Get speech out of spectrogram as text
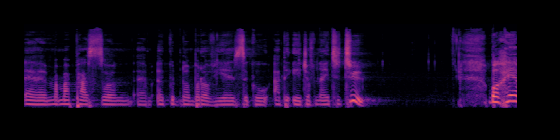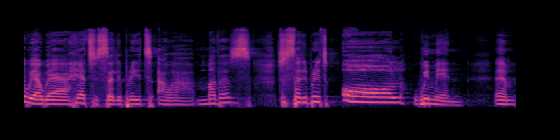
Uh, Mama passed on um, a good number of years ago at the age of 92. But here we are, we are here to celebrate our mothers, to celebrate all women. Um,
